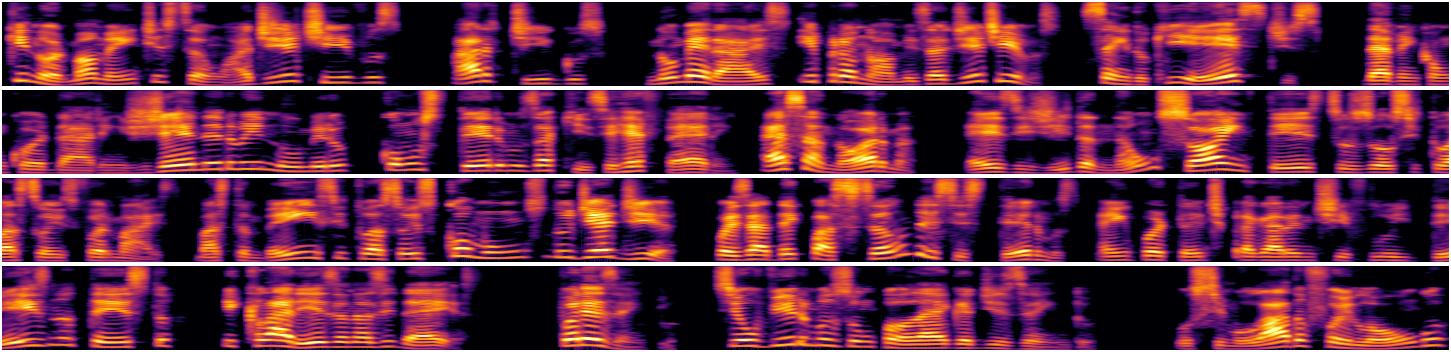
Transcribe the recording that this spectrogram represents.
que normalmente são adjetivos, artigos, numerais e pronomes adjetivos, sendo que estes devem concordar em gênero e número com os termos a que se referem. Essa norma é exigida não só em textos ou situações formais, mas também em situações comuns do dia a dia, pois a adequação desses termos é importante para garantir fluidez no texto e clareza nas ideias. Por exemplo, se ouvirmos um colega dizendo o simulado foi longo,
